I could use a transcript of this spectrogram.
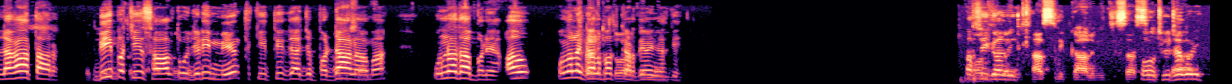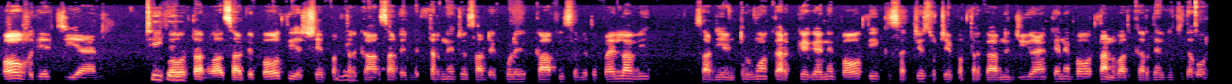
ਲਗਾਤਾਰ 20-25 ਸਾਲ ਤੋਂ ਜਿਹੜੀ ਮਿਹਨਤ ਕੀਤੀ ਤੇ ਅੱਜ ਵੱਡਾ ਨਾਮ ਆ ਉਹਨਾਂ ਦਾ ਬਣਿਆ। ਆਓ ਉਹਨਾਂ ਨਾਲ ਗੱਲਬਾਤ ਕਰਦੇ ਹਾਂ ਜਾ ਕੇ। ਅਸੀਂ ਗੱਲ ਸਤਿ ਸ੍ਰੀ ਅਕਾਲ ਵੀਰ ਜੀ ਸਤਿ ਸ੍ਰੀ ਠੀਕ ਠਾਕ ਹੋ ਅਕਾਲ। ਜੀ? ਬਹੁਤ ਵਧੀਆ ਜੀ ਆਇਆਂ। ਠੀਕ ਹੈ। ਬਹੁਤ ਧੰਨਵਾਦ ਸਾਡੇ ਬਹੁਤ ਹੀ ਅੱਛੇ ਪੱਤਰਕਾਰ ਸਾਡੇ ਮਿੱਤਰ ਨੇ ਜੋ ਸਾਡੇ ਕੋਲੇ ਕਾਫੀ ਸਮੇਂ ਤੋਂ ਪਹਿਲਾਂ ਵੀ ਸਾਡੀ ਇੰਟਰਵਿਊਆਂ ਕਰਕੇ ਗਏ ਨੇ ਬਹੁਤ ਹੀ ਇੱਕ ਸੱਚੇ ਸੁੱਚੇ ਪੱਤਰਕਾਰ ਨੇ ਜੀ ਆਇਆਂ ਕਹਿੰਦੇ ਬਹੁਤ ਧੰਨਵਾਦ ਕਰਦੇ ਹਾਂ ਜੀ ਦਾ ਹੋਰ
